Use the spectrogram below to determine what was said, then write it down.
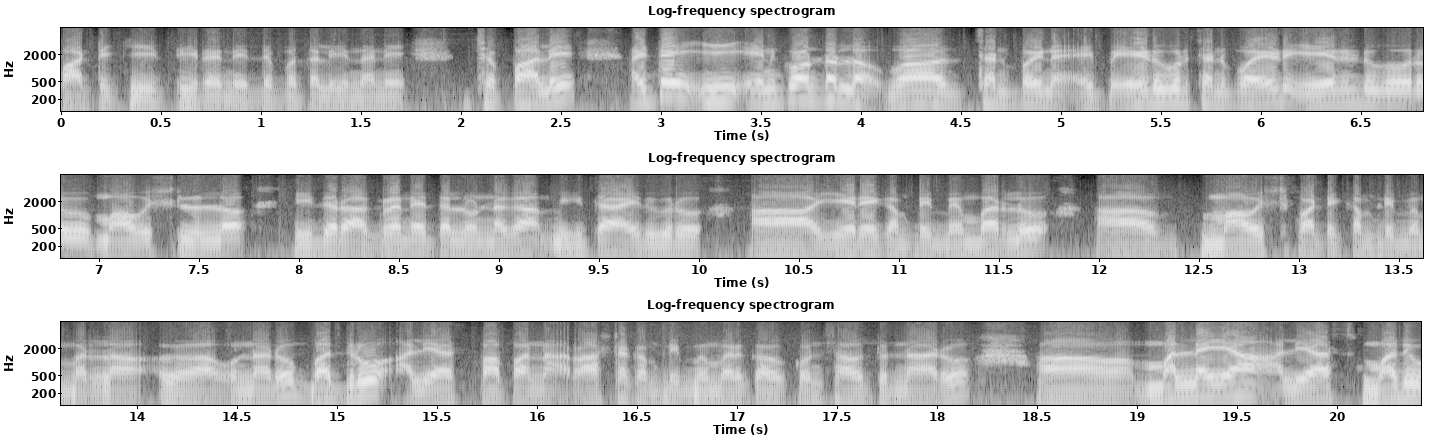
పార్టీకి తీరని దెబ్బ తగిలిందని చెప్పాలి. అయితే ఈ ఎన్కౌంటర్లో చనిపోయిన ఏడుగురు చనిపోయాడు. ఏడుగురు మావోయిస్టులలో ఇద్దరు అగ్రనేతలు ఉండగా మిగతా ఐదుగురు ఏరియా కమిటీ మెంబర్లు మావోయిస్ట్ పార్టీ కమిటీ మెంబర్ల ఉన్నారు. బద్రు అలియాస్ పాపన్న రాష్ట్ర కమిటీ మెంబర్గా కొనసాగుతున్నారు. Mallaiah alias Madhu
